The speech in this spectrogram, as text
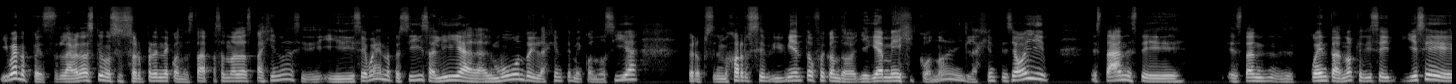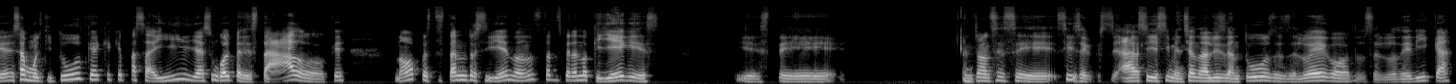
y bueno, pues la verdad es que uno se sorprende cuando estaba pasando las páginas y, dice, bueno, pues sí, salí al mundo y la gente me conocía, pero pues el mejor recibimiento fue cuando llegué a México, ¿no? Y la gente decía, oye, están, este, están, eh, cuenta, ¿no? Que dice, ¿y ese, esa multitud, ¿qué, qué, qué pasa ahí? ¿Ya es un golpe de Estado? ¿Qué? No, pues te están recibiendo, ¿no? Están esperando que llegues. Y este, entonces, eh, sí, se, ah, sí, sí menciona a Luis Gantús, desde luego, se lo dedica.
